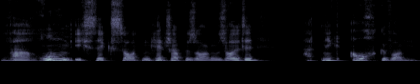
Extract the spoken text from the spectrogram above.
warum ich sechs Sorten Ketchup besorgen sollte, hat Nick auch gewonnen.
